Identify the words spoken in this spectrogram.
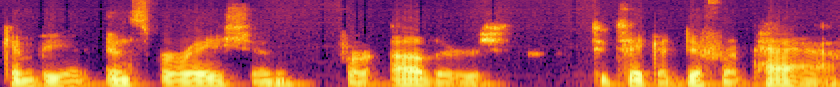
can be an inspiration for others to take a different path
